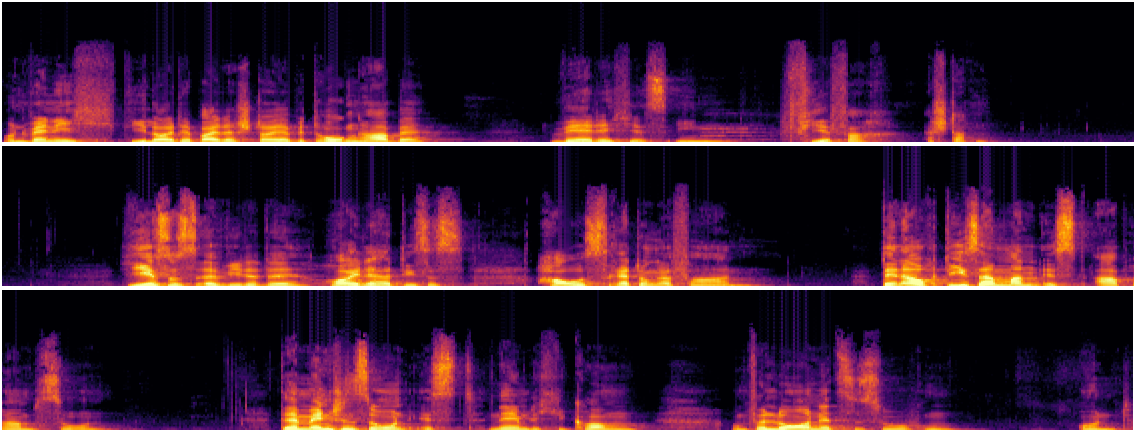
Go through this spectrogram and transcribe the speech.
und wenn ich die Leute bei der Steuer betrogen habe, werde ich es ihnen vierfach erstatten. Jesus erwiderte, heute hat dieses Haus Rettung erfahren, denn auch dieser Mann ist Abrahams Sohn. Der Menschensohn ist nämlich gekommen, um Verlorene zu suchen und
